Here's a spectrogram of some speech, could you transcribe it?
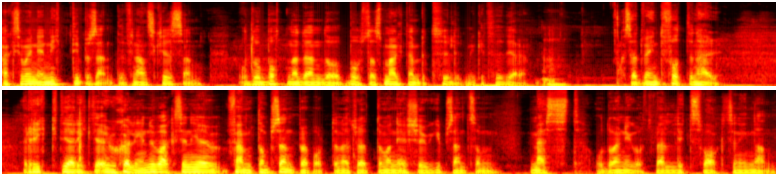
aktien var ju ner 90% i finanskrisen. Och då bottnade ändå bostadsmarknaden betydligt mycket tidigare. Mm. Så att vi har inte fått den här riktiga, riktiga urskällningen. Nu var aktien ner 15% på rapporten. Jag tror att den var ner 20% som mest. Och då har den ju gått väldigt svagt sen innan.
